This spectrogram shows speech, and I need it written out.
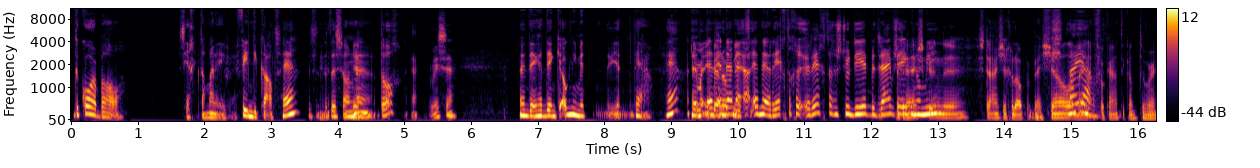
de koorbal, zeg ik dan maar even. Vindicat, hè? Dat is zo'n, ja. uh, toch? Ja, tenminste... Dan denk je ook niet met... Ja, hè? Nee, maar en, en, niet... en rechten, rechten gestudeerd, bedrijfseconomie. stage gelopen bij Shell, nou, bij een advocatenkantoor.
